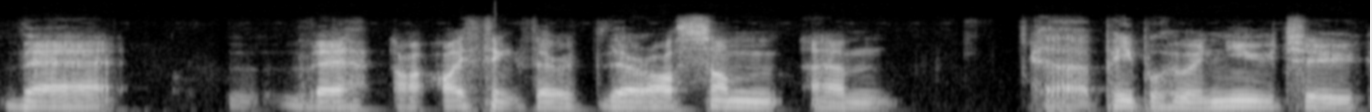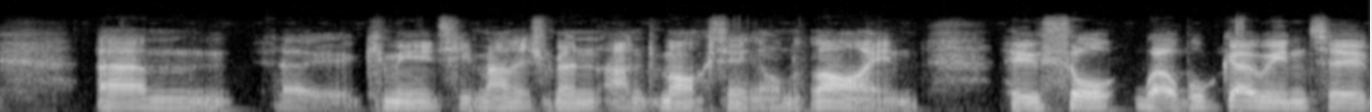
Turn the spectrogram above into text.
there. There, I think there there are some um, uh, people who are new to um, uh, community management and marketing online who thought, well, we'll go into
